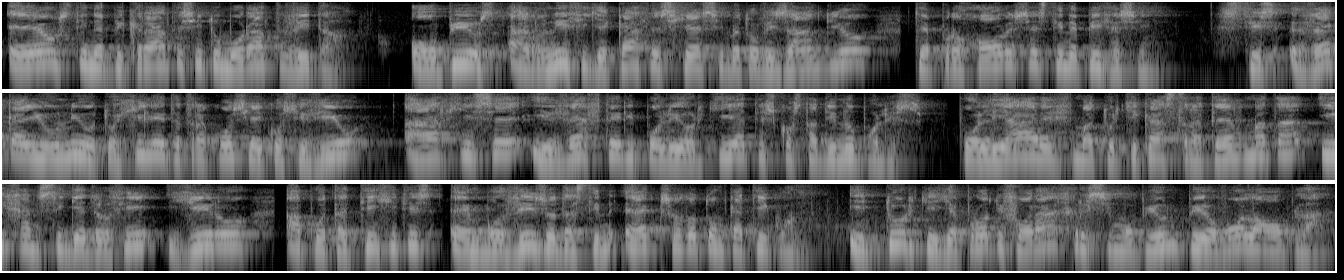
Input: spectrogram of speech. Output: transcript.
έως την επικράτηση του Μουράτ Β ο οποίος αρνήθηκε κάθε σχέση με το Βυζάντιο και προχώρησε στην επίθεση. Στις 10 Ιουνίου το 1422 άρχισε η δεύτερη πολιορκία της Κωνσταντινούπολης. Πολυάριθμα τουρκικά στρατεύματα είχαν συγκεντρωθεί γύρω από τα τείχη της εμποδίζοντας την έξοδο των κατοίκων. Οι Τούρκοι για πρώτη φορά χρησιμοποιούν πυροβόλα όπλα,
